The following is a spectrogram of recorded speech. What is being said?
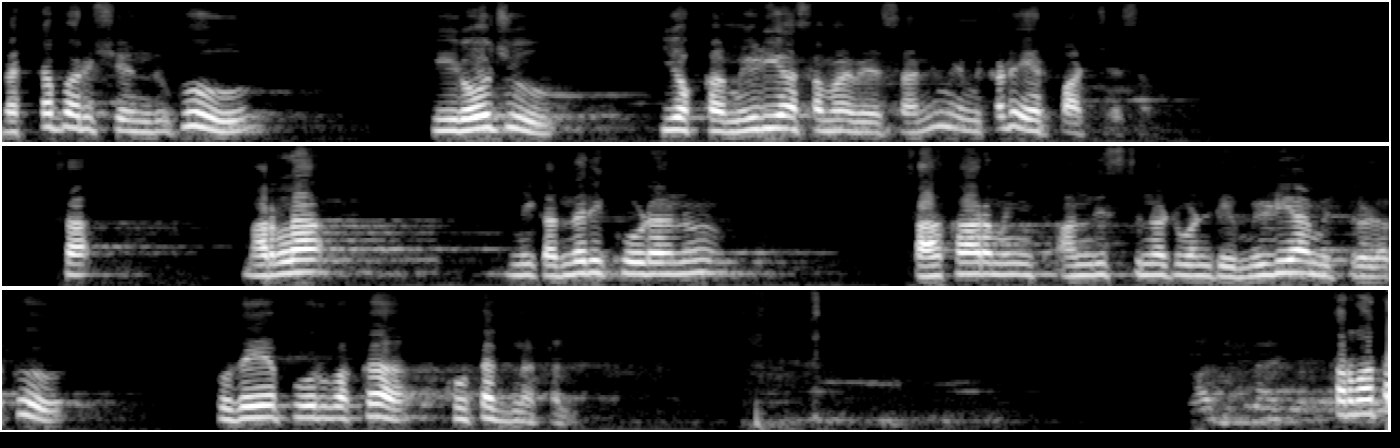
వ్యక్తపరిచేందుకు ఈరోజు ఈ యొక్క మీడియా సమావేశాన్ని మేము ఇక్కడ ఏర్పాటు చేశాం. స మరలా మీకందరికీ కూడాను సహకారం అందిస్తున్నటువంటి మీడియా మిత్రులకు హృదయపూర్వక కృతజ్ఞతలు. తర్వాత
